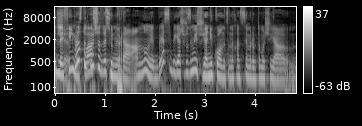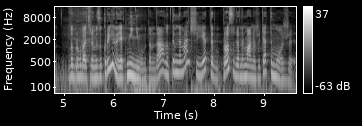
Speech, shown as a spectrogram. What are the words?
обличчя. для фільмів, Просто клас, пише для фільмів. Да. А ну якби я собі, я ж розумію, що я ніколи не стану Ханс Циммером, тому що я доброго вечора з України, як мінімум там, да. Ну тим не менше є ти просто для нормального життя ти можеш жити.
